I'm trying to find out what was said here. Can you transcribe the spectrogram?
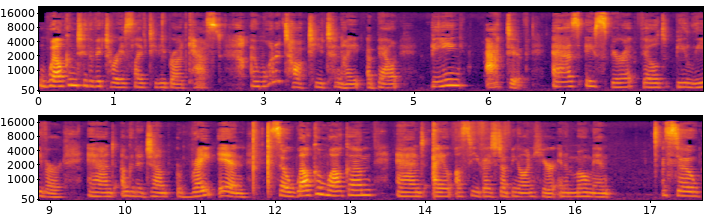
Welcome to the Victorious Life TV broadcast. I want to talk to you tonight about being active as a spirit filled believer. And I'm going to jump right in. So, welcome, welcome. And I'll, I'll see you guys jumping on here in a moment. So,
